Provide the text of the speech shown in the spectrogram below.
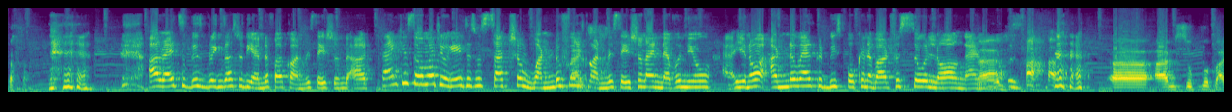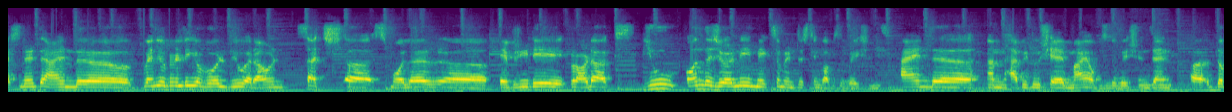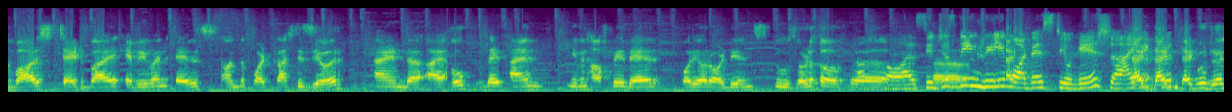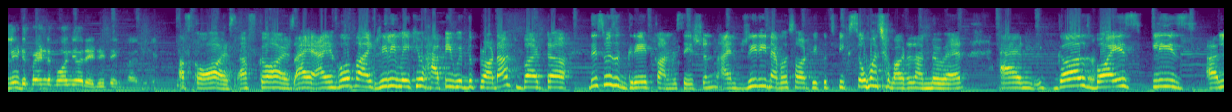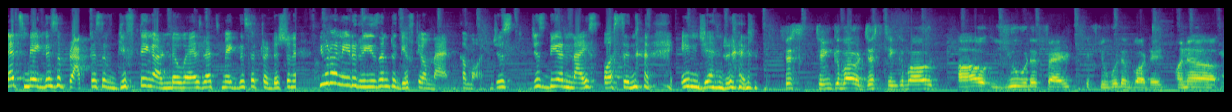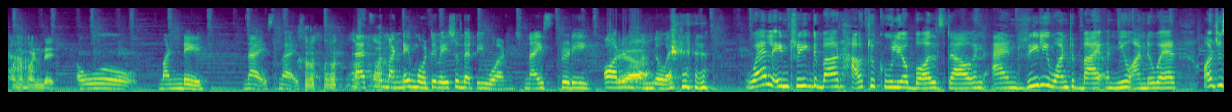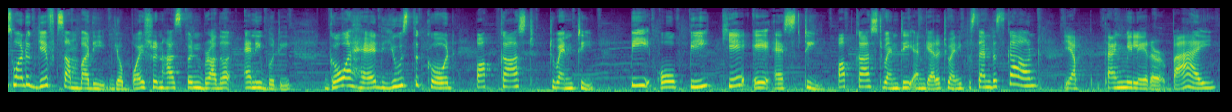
All right, so this brings us to the end of our conversation. Uh, thank you so much, Yogesh. This was such a wonderful Thanks. conversation. I never knew, uh, you know, underwear could be spoken about for so long, and uh, was... uh, I'm super passionate, and uh, when you're building your worldview around such uh, smaller, uh, everyday products, you on the journey make some interesting observations, and uh, I'm happy to share my observations. And uh, the bar set by everyone else on the podcast is here, and I hope that I'm even halfway there for your audience to sort of. Uh, of course, you're just uh, being really modest, Yogesh. I that that, that would really depend upon your editing, by the way. Of course, of course. I, I hope I really make you happy with the product. But uh, this was a great conversation. I really never thought we could speak so much about an underwear. And girls, boys, please, uh, let's make this a practice of gifting underwears. Let's make this a tradition. You don't need a reason to gift your man. Come on just just be a nice person in general. Just think about just think about how you would have felt if you would have got it on a yeah. on a monday. Oh monday. Nice nice. That's the monday motivation that we want. Nice pretty orange yeah. underwear Well, intrigued about how to cool your balls down and really want to buy a new underwear or just want to gift somebody, your boyfriend, husband, brother, anybody? Go ahead, use the code POPKAST20. P O P K A S T, POPKAST20 and get a 20% discount. Yep, thank me later. Bye.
